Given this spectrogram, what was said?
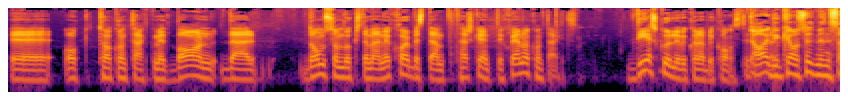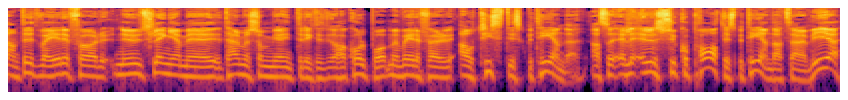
eh, och ta kontakt med ett barn där de som vuxna människor har bestämt att här ska inte ske någon kontakt. Det skulle väl kunna bli konstigt? Ja, det är konstigt, men samtidigt, vad är det för... Nu slänger jag med termer som jag inte riktigt har koll på, men vad är det för autistiskt beteende? Alltså, eller, eller psykopatiskt beteende. Att så här, vi är,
